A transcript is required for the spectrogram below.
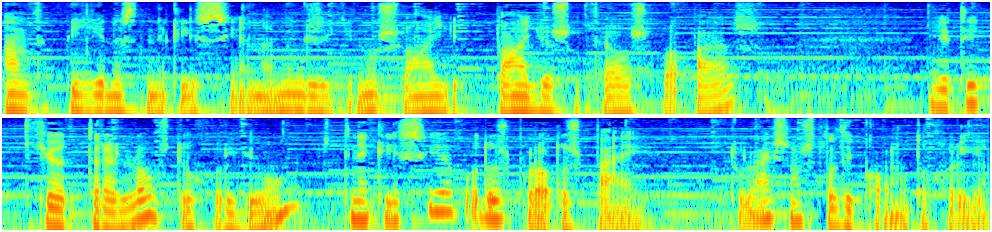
αν δεν πήγαινε στην εκκλησία να μην ξεκινούσε ο Άγιο, το Άγιος ο Θεός ο Παπάς; Γιατί και ο τρελός του χωριού στην εκκλησία από τους πρώτους πάει τουλάχιστον στο δικό μου το χωριό.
